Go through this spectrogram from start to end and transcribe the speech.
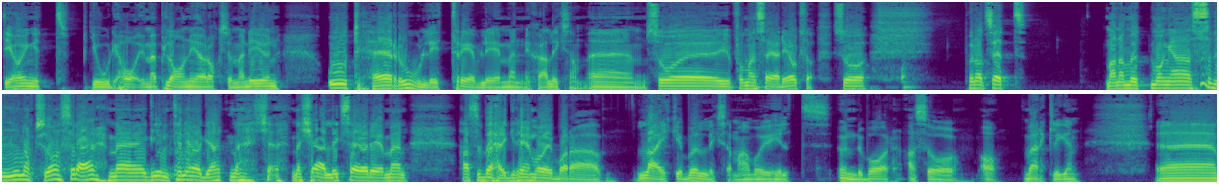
det har inget, jo det har ju med plan att göra också, men det är ju en otroligt trevlig människa liksom. Eh, så eh, får man säga det också. Så på något sätt man har mött många svin också sådär med glimten i ögat, med, med kärlek säger jag det. Men Hasse Berggren var ju bara likeable liksom. Han var ju helt underbar. Alltså, ja, verkligen. Eh,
